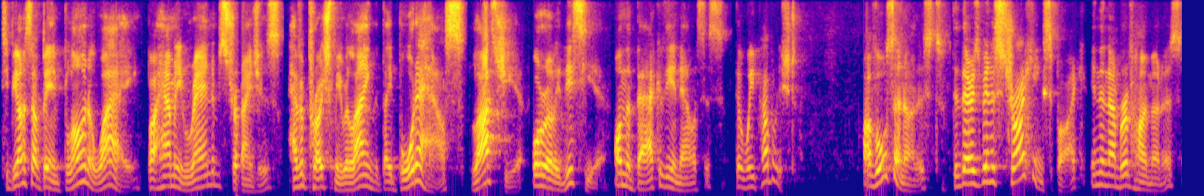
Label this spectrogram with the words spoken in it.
To be honest, I've been blown away by how many random strangers have approached me relaying that they bought a house last year or early this year on the back of the analysis that we published. I've also noticed that there has been a striking spike in the number of homeowners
